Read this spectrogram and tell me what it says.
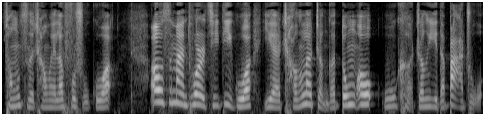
从此成为了附属国。奥斯曼土耳其帝国也成了整个东欧无可争议的霸主。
